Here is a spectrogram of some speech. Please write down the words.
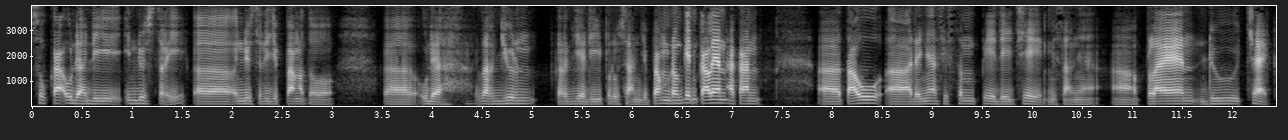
suka udah di industri uh, industri Jepang atau uh, udah terjun kerja di perusahaan Jepang mungkin kalian akan uh, tahu uh, adanya sistem PDC misalnya uh, plan do check.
